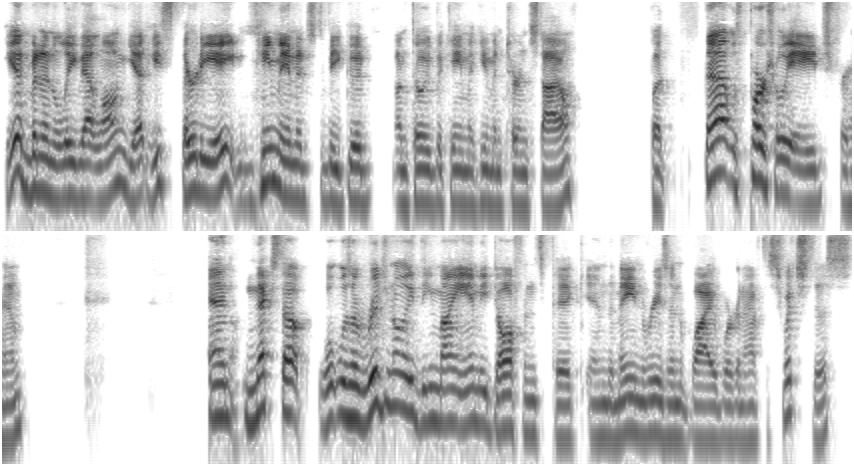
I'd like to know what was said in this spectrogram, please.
He hadn't been in the league that long yet. He's 38, and he managed to be good until he became a human turnstile. But that was partially age for him. And next up, what was originally the Miami Dolphins pick, and the main reason why we're going to have to switch this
